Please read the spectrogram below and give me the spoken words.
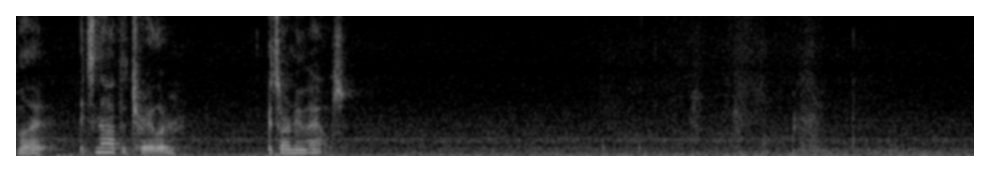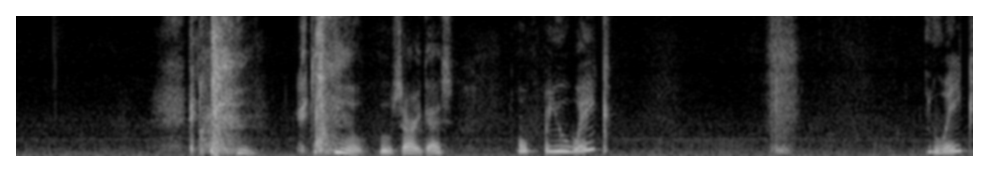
But it's not the trailer. It's our new house. oh, sorry guys. Oh, are you awake? You awake?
